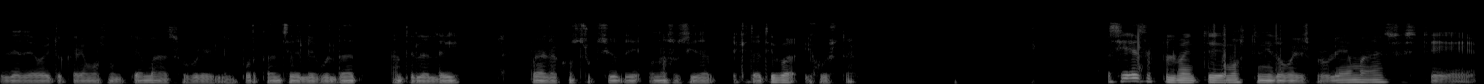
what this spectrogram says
El día de hoy tocaremos un tema sobre la importancia de la igualdad ante la ley para la construcción de una sociedad equitativa y justa. Así es, actualmente hemos tenido varios problemas, este,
